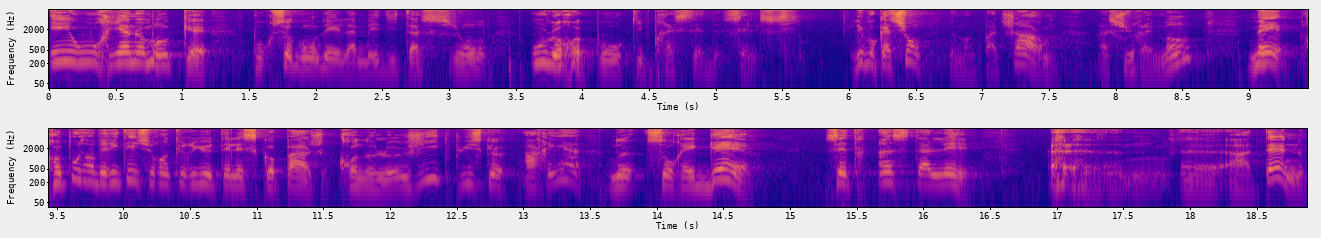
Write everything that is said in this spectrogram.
et où rien ne manquait pour seconder la méditation ou le repos qui précède celle-ci. L'évocation ne manque pas de charme, assurément, mais repose en vérité sur un curieux télescopage chronologique, puisque à rien ne saurait guère s'être installé euh, euh, à Athènes,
